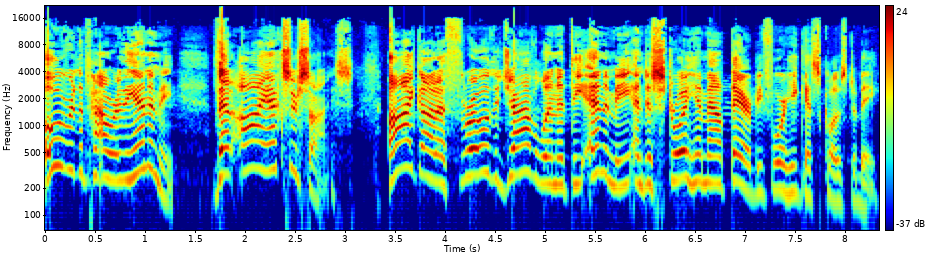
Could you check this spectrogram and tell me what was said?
over the power of the enemy that I exercise. I got to throw the javelin at the enemy and destroy him out there before he gets close to me.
